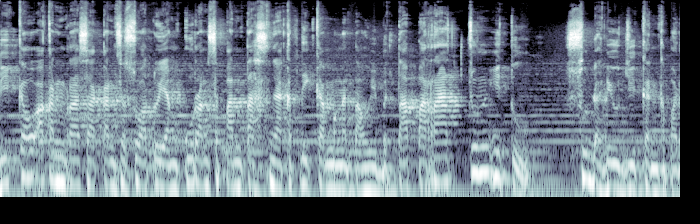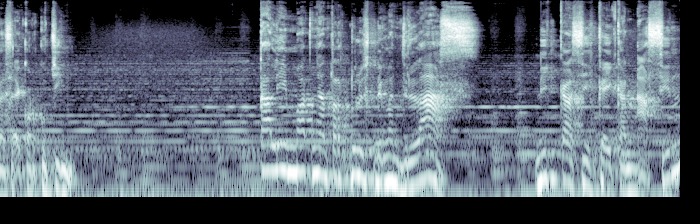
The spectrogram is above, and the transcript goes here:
dikau akan merasakan sesuatu yang kurang sepantasnya ketika mengetahui betapa racun itu sudah diujikan kepada seekor kucing. Kalimatnya tertulis dengan jelas. Dikasih ke ikan asin,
